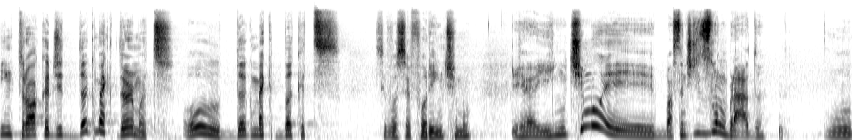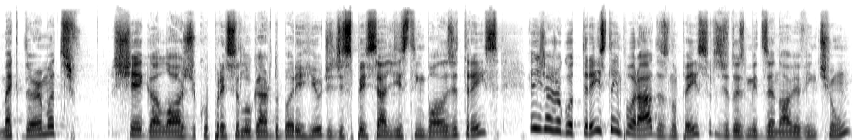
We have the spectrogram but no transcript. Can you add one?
em troca de Doug McDermott, ou Doug McBuckets, se você for íntimo. E é íntimo e bastante deslumbrado. O McDermott chega, lógico, para esse lugar do Buddy Hill de especialista em bolas de três. Ele já jogou três temporadas no Pacers, de 2019 a 21,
